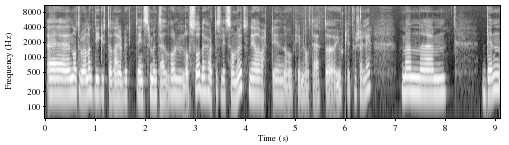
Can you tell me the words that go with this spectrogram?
Eh, nå tror jeg nok de gutta der har brukt instrumentell vold også, det hørtes litt sånn ut. De hadde vært i noe kriminalitet og gjort litt forskjellig. Men eh, den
